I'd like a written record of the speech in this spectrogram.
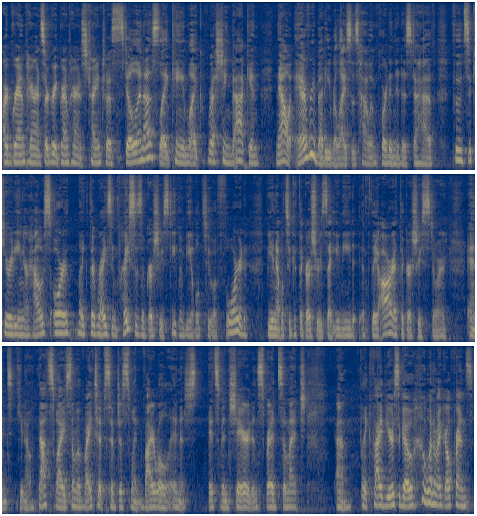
our grandparents, our great grandparents trying to instill in us, like came like rushing back. And now everybody realizes how important it is to have food security in your house or like the rising prices of groceries to even be able to afford being able to get the groceries that you need if they are at the grocery store. And, you know, that's why some of my tips have just went viral and it's, it's been shared and spread so much. Um, like five years ago, one of my girlfriends,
